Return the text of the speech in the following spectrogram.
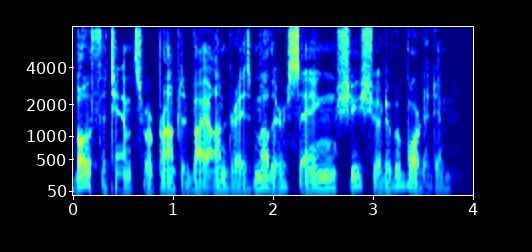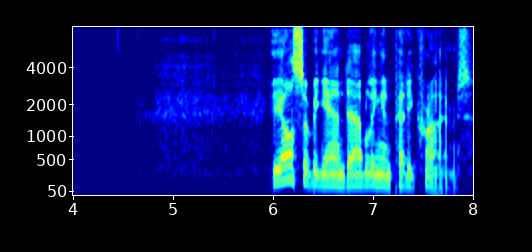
Both attempts were prompted by Andre's mother saying she should have aborted him. He also began dabbling in petty crimes.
